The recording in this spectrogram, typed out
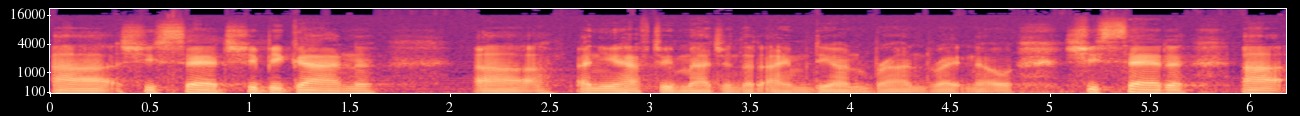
Uh, she said, she began, uh, and you have to imagine that I'm Dionne Brand right now. She said, uh,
